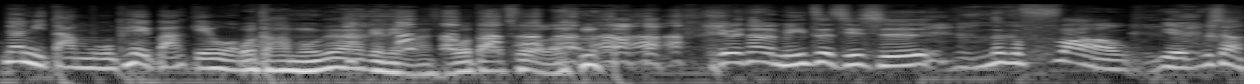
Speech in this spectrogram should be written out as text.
那你打姆佩巴给我。我打姆佩巴给你啊，我打错了，因为他的名字其实那个发也不像，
